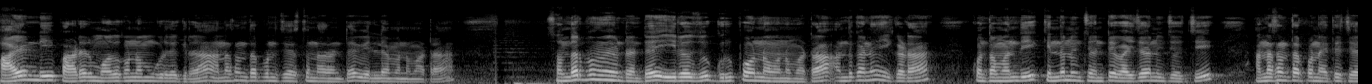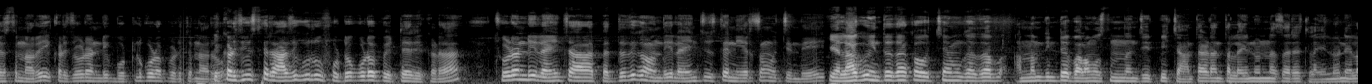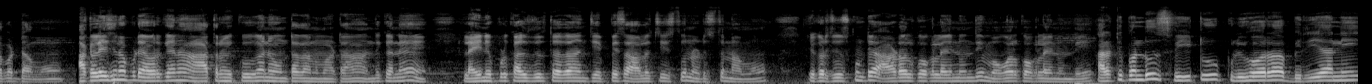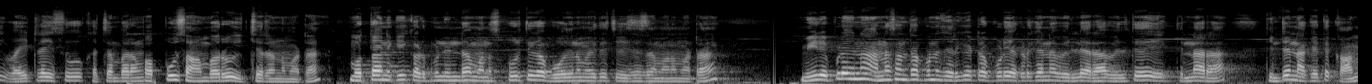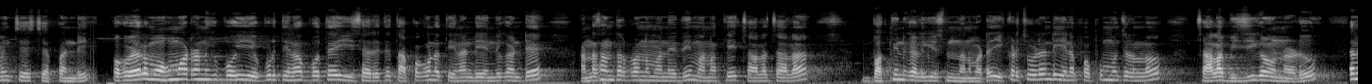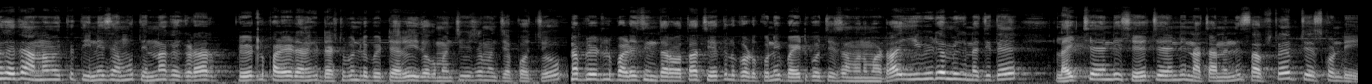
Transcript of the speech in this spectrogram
Hi అండి పాడేరు మోదకొండమ్మ గుడి దగ్గర అన్న సంతర్పణ చేస్తున్నారంటే వెళ్ళామన్నమాట. సందర్భం ఏమిటంటే ఈరోజు గురు ఉన్నాం అన్నమాట అందుకని ఇక్కడ కొంతమంది కింద నుంచి అంటే వైజాగ్ నుంచి వచ్చి అన్న సంతర్పణ అయితే చేస్తున్నారు. ఇక్కడ చూడండి బొట్లు కూడా పెడుతున్నారు. ఇక్కడ చూస్తే రాజగురు ఫోటో కూడా పెట్టారు ఇక్కడ. చూడండి లైన్ చాలా పెద్దదిగా ఉంది. లైన్ చూస్తే నీరసం వచ్చింది. ఎలాగో ఇంత దాకా వచ్చాము కదా అన్నం తింటే బలం వస్తుందని చెప్పి చాంతాడంత లైన్ ఉన్నా సరే లైన్లో నిలబడ్డాము. ఆకలేసినప్పుడు ఎవరికైనా ఆత్రం ఎక్కువగానే ఉంటుంది అనమాట అందుకనే లైన్ ఎప్పుడు కదులుతుందా అని చెప్పేసి ఆలోచిస్తూ నడుస్తున్నాము. ఇక్కడ చూసుకుంటే ఆడవాళ్ళకి ఒక లైన్ ఉంది మగవాళ్ళకి ఒక లైన్ ఉంది. అరటిపండు స్వీటు పులిహోర బిర్యానీ వైట్ రైస్ కచ్చంబరం పప్పు సాంబారు ఇచ్చారన్నమాట. మొత్తానికి కడుపు నిండా మనస్ఫూర్తిగా భోజనం అయితే చేసేసామన్నమాట. మీరు ఎప్పుడైనా అన్న సంతర్పణ జరిగేటప్పుడు ఎక్కడికైనా వెళ్ళారా? వెళ్తే తిన్నారా? తింటే నాకైతే కామెంట్ చేసి చెప్పండి. ఒకవేళ మొహమాటానికి పోయి ఎప్పుడు తినకపోతే ఈసారి అయితే తప్పకుండా తినండి. ఎందుకంటే అన్న సంతర్పణం అనేది మనకి చాలా చాలా భక్తిని కలిగిస్తుంది అనమాట ఇక్కడ చూడండి ఈయన పప్పు ముంచడంలో చాలా బిజీగా ఉన్నాడు. దానికైతే అన్నం అయితే తినేసాము. తిన్నాక ఇక్కడ ప్లేట్లు పడేయడానికి డస్ట్బిన్లు పెట్టారు. ఇది ఒక మంచి విషయం అని చెప్పొచ్చు. చిన్న ప్లేట్లు పడేసిన తర్వాత చేతులు కడుక్కొని బయటకు వచ్చేసామన్నమాట. ఈ వీడియో మీకు నచ్చితే లైక్ చేయండి షేర్ చేయండి. నా ఛానల్ని సబ్స్క్రైబ్ చేసుకోండి.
